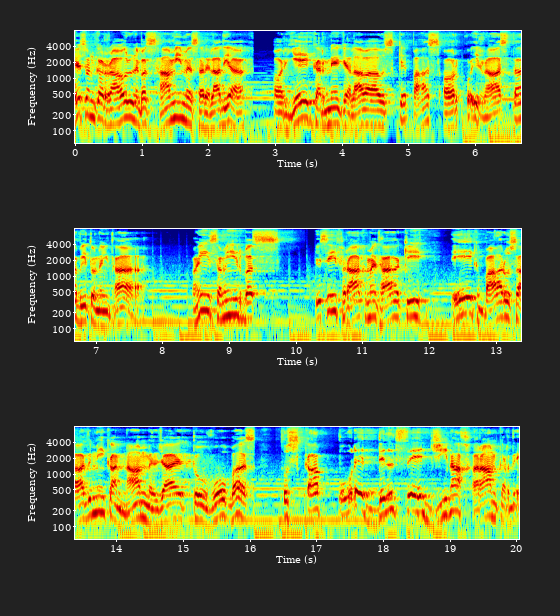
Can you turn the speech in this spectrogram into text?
ये सुनकर राहुल ने बस हामी में सर हिला दिया और ये करने के अलावा उसके पास और कोई रास्ता भी तो नहीं था। वहीं समीर बस इसी फिराक में था कि एक बार उस आदमी का नाम मिल जाए तो वो बस उसका पूरे दिल से जीना हराम कर दे।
